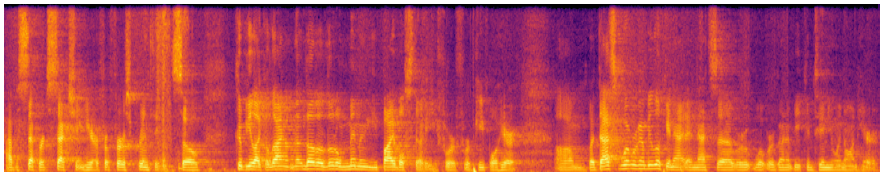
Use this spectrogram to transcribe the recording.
have a separate section here for First Corinthians. So it could be like a, another little mini Bible study for, for people here. Um, but that's what we're going to be looking at, and that's uh, what we're going to be continuing on here.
